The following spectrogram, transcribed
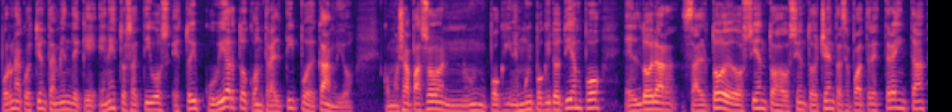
Por una cuestión también de que en estos activos estoy cubierto contra el tipo de cambio. Como ya pasó en, un muy poquito tiempo, el dólar saltó de 200 a 280, se fue a 330.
